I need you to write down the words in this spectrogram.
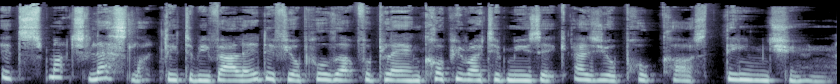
It's much less likely to be valid if you're pulled up for playing copyrighted music as your podcast theme tune.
